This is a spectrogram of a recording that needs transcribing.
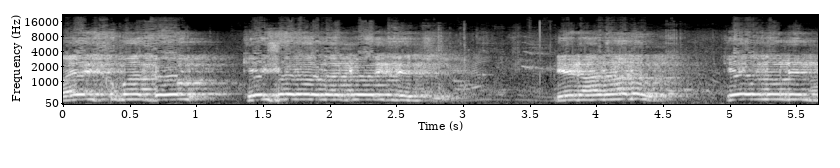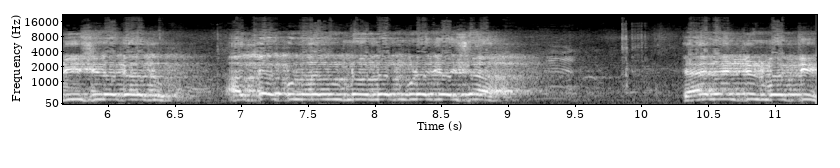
మహేష్ కుమార్ గౌడ్ కేశవరావు లాంటి వారికి తెలుసు. నేను ఆనాడు కేవలం నేను బీసీలో కాదు అక్క కులాలు ఉన్న వాళ్ళని కూడా చేశా. టాలెంట్ని బట్టి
